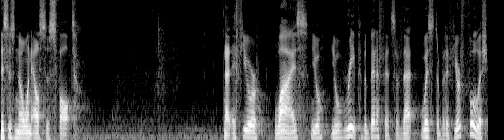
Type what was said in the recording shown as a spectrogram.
this is no one else's fault. That if you're wise, you'll, you'll reap the benefits of that wisdom. But if you're foolish,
